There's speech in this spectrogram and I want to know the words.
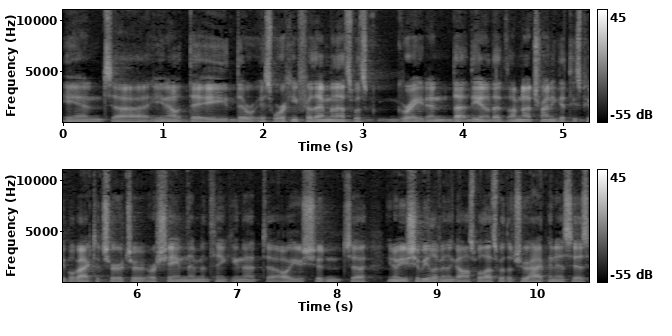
and uh, you know they they're, it's working for them, and that's what's great. And that you know that, I'm not trying to get these people back to church or, or shame them and thinking that uh, oh you shouldn't uh, you know you should be living the gospel. That's where the true happiness is.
